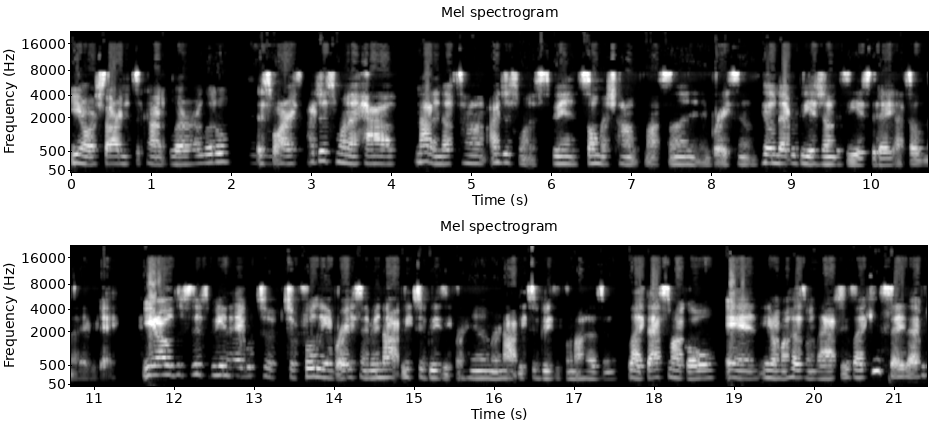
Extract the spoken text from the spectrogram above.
you know, are starting to kind of blur a little mm-hmm. as far as I just want to have not enough time. I just want to spend so much time with my son and embrace him. He'll never be as young as he is today. I tell him that every day. You know, just, just being able to, to fully embrace him and not be too busy for him or not be too busy for my husband. Like, that's my goal. And, you know, my husband laughs. He's like, you say that, but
